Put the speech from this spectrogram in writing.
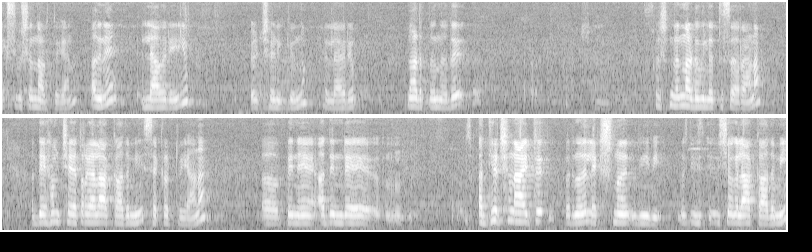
എക്സിബിഷൻ നടത്തുകയാണ്. അതിന് എല്ലാവരെയും ക്ഷണിക്കുന്നു. എല്ലാവരും നടത്തുന്നത് കൃഷ്ണൻ നടുവിലത്ത് സാറാണ്. അദ്ദേഹം ക്ഷേത്രകലാ അക്കാദമി സെക്രട്ടറിയാണ്. പിന്നെ അതിന്റെ അധ്യക്ഷനായിട്ട് വരുന്നത് Lakshmanan V V Vishwakala academy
